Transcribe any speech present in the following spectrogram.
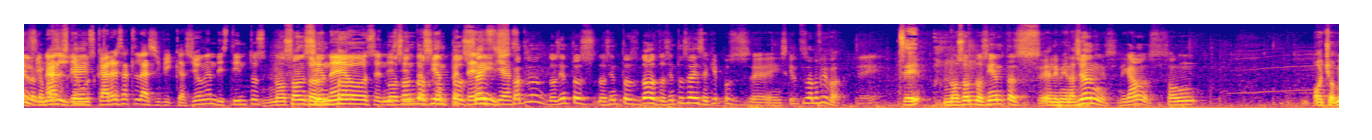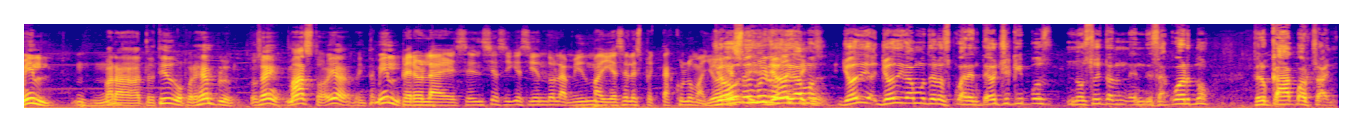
lo que final, es de que buscar esa clasificación en distintos No son, torneos, ciento- en no son distintas 206. competencias. ¿Cuántos son? 200, 202, 206 equipos eh, inscritos a la FIFA. Sí. No son 200 eliminaciones, digamos, son 8000 para atletismo, por ejemplo. No sé, más todavía, 20000. Pero la esencia sigue siendo la misma y es el espectáculo mayor. Yo, Eso es muy yo, digamos, yo, yo, digamos, de los 48 equipos, no estoy tan en desacuerdo, pero cada cuatro años.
